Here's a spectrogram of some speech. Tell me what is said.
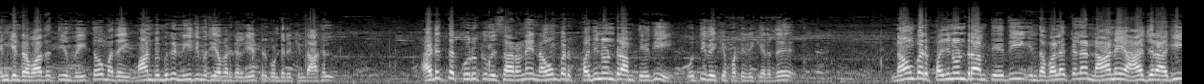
என்கின்ற வாதத்தையும் வைத்தோம். அதை மாண்புமிகு நீதிபதி அவர்கள் ஏற்றுக்கொண்டிருக்கின்றார்கள். அடுத்த குறுக்கு விசாரணை நவம்பர் பதினொன்றாம் தேதி ஒத்திவைக்கப்பட்டிருக்கிறது. நவம்பர் பதினொன்றாம் தேதி இந்த வழக்கில் நானே ஆஜராகி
